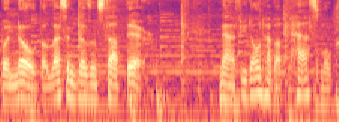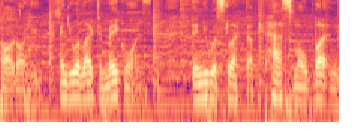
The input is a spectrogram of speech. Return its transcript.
But no, the lesson doesn't stop there. Now, if you don't have a Pasmo card on you and you would like to make one, then you would select the Pasmo button.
